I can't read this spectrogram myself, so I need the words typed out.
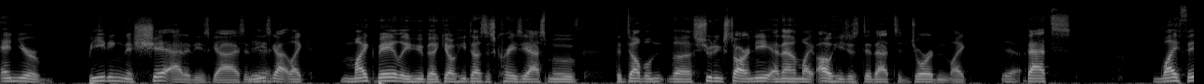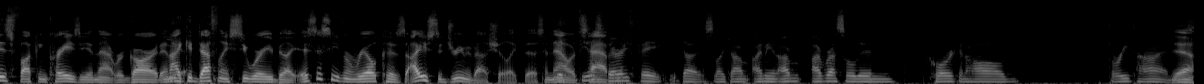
and you're beating the shit out of these guys. And he's got like mike bailey who'd be like yo he does this crazy ass move the double the shooting star knee and then i'm like oh he just did that to jordan like Yeah. that's life is fucking crazy in that regard, and I could definitely see where you'd be like, "Is this even real?" Because I used to dream about shit like this, and now it it's feels happening. very fake. It does. Like I'm. I mean, I'm. I've wrestled in Korakuen Hall three times. Yeah.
